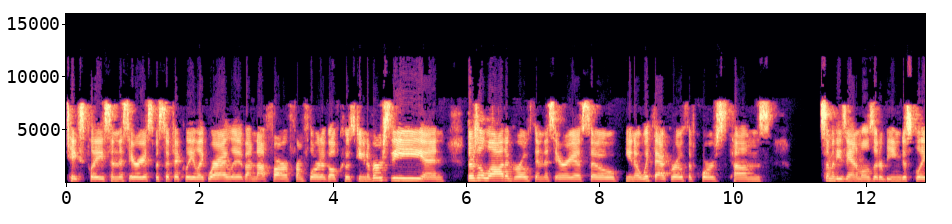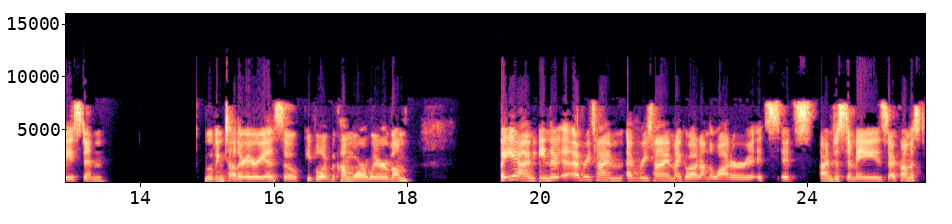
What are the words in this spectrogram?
takes place in this area specifically. Like where I live, I'm not far from Florida Gulf Coast University, and there's a lot of growth in this area. So, you know, with that growth, of course, comes some of these animals that are being displaced and moving to other areas. So people have become more aware of them. But yeah, I mean, there, every time, every time I go out on the water, it's, it's, I'm just amazed. I promised,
